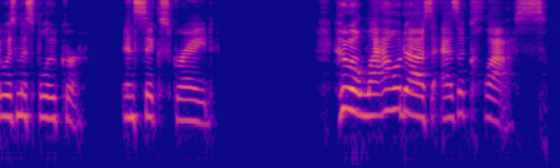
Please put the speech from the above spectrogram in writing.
It was Miss Blucher in 6th grade who allowed us as a class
